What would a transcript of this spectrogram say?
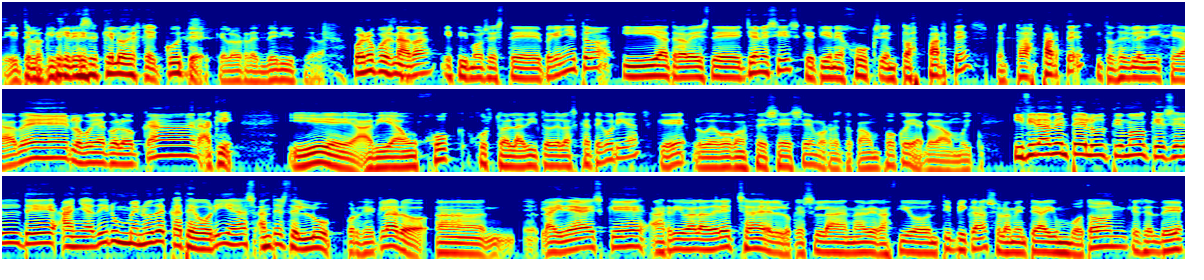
Y tú lo que quieres es que lo ejecute, que lo renderice. Bueno, pues nada, hicimos este pequeñito y a través de Genesis, que tiene hooks en todas partes, en todas partes, entonces le dije, a ver, lo voy a colocar aquí. Y eh, había un hook justo al ladito de las categorías que luego con CSS hemos retocado un poco y ha quedado muy cool. Y finalmente el último, que es el de añadir un menú de categorías antes del loop, porque claro, ah, la idea es que arriba a la derecha, en lo que es la navegación típica, solamente hay un botón, que es el de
